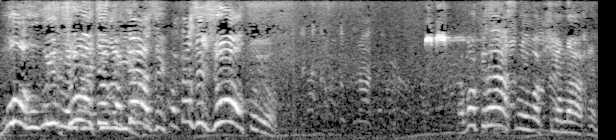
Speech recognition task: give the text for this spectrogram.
Ногу вырвали Желтую показывай, показывай желтую. А вот красную вообще нахрен.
